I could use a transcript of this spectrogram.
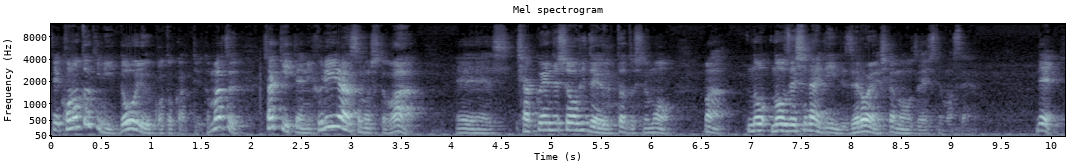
でこの時にどういうことかっていうとまずさっき言ったようにフリーランスの人は、えー100円で消費税を売ったとしても、まあ、の納税しないでいいんで0円しか納税してません。で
